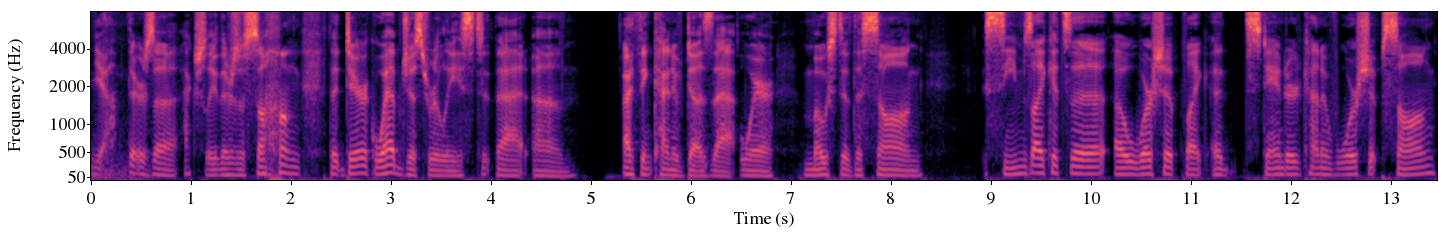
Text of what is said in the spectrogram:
Yeah. There's a actually there's a song that Derek Webb just released that um I think kind of does that where most of the song seems like it's a, a worship like a standard kind of worship song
